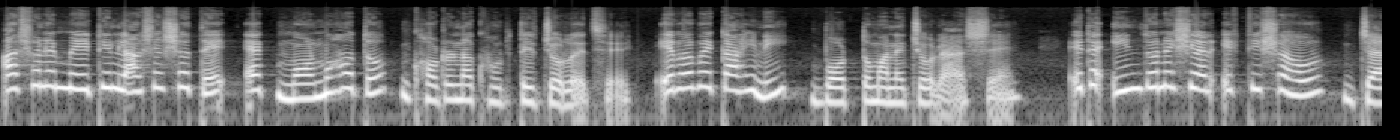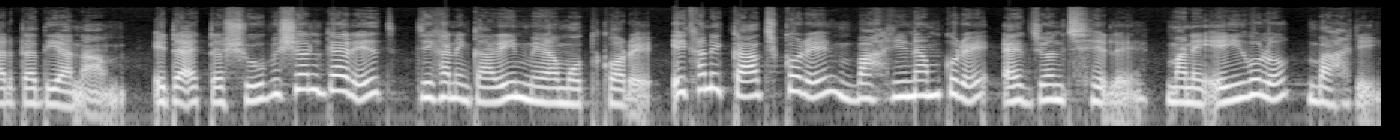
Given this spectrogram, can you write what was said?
আসলে মেয়েটির লাশের সাথে এক মর্মাহত ঘটনা ঘটতে চলেছে। এভাবে কাহিনী বর্তমানে চলে আসে। এটা ইন্দোনেশিয়ার একটি শহর, জারকাদিয়া নাম। এটা একটা সুবিশাল গ্যারেজ যেখানে গাড়ি মেরামত করে। এখানে কাজ করে বাহরি নাম করে একজন ছেলে। মানে এই হলো বাহরি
